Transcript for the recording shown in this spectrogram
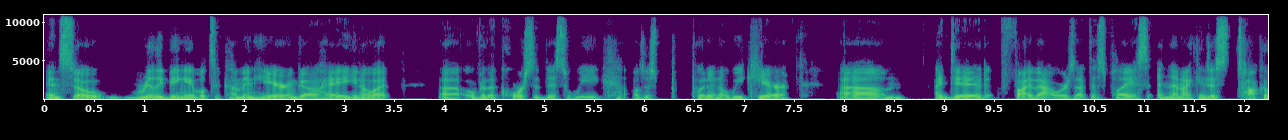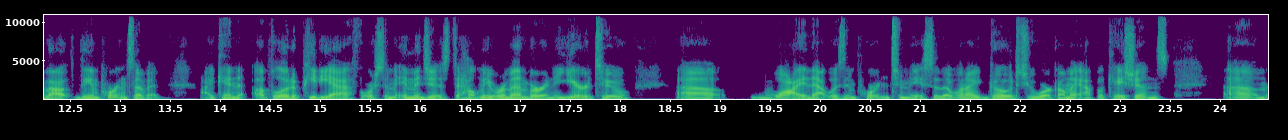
And so, really being able to come in here and go, hey, you know what? Uh, over the course of this week, I'll just put in a week here. Um, I did five hours at this place, and then I can just talk about the importance of it. I can upload a PDF or some images to help me remember in a year or two uh, why that was important to me, so that when I go to work on my applications, um,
